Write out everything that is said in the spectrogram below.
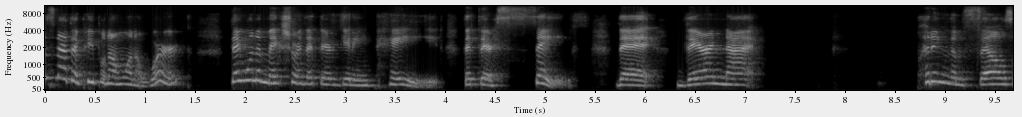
It's not that people don't want to work. They want to make sure that they're getting paid, that they're safe, that they're not putting themselves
